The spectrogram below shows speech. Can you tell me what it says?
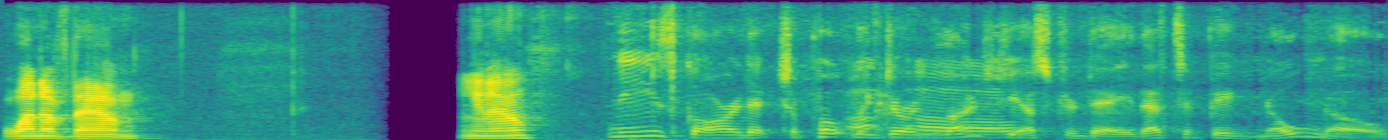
one of them. You know? Sneeze guard at Chipotle during lunch yesterday. That's a big no-no.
